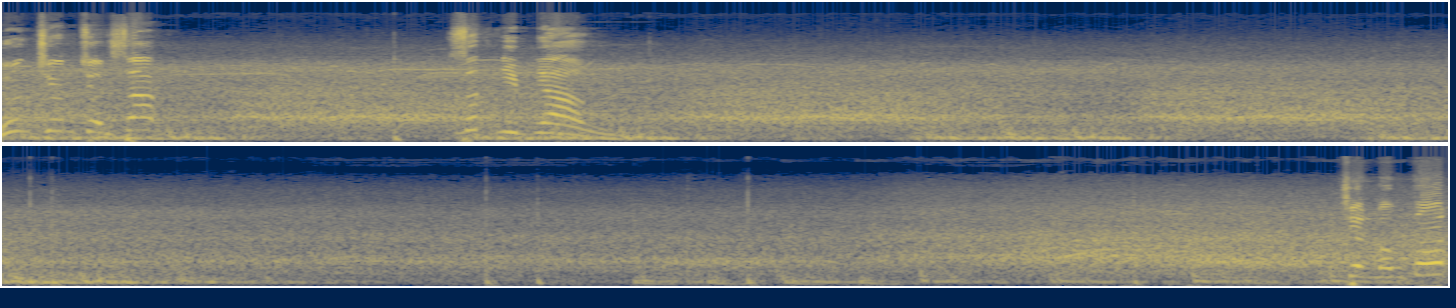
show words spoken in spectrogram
Đường truyền chuẩn xác. Rất nhịp nhàng bóng tốt.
